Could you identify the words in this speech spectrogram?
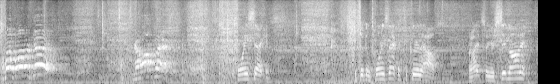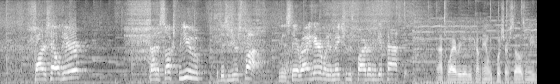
Come on, forward, good. You're off there. 20 seconds. It took them 20 seconds to clear the house. All right, so you're sitting on it. Fire's held here. Kind of sucks for you, but this is your spot. You're gonna stay right here. We're gonna make sure this fire doesn't get past it. And that's why every day we come in, we push ourselves and we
